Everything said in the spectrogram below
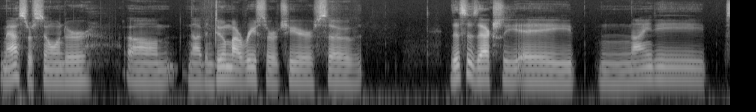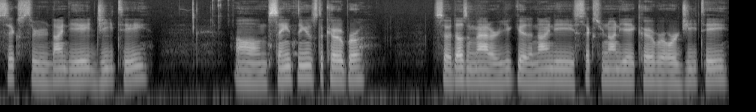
master cylinder, um, now I've been doing my research here, so this is actually a 96 through 98 GT. Um, same thing as the Cobra, so it doesn't matter. You get a 96 or 98 Cobra or GT.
